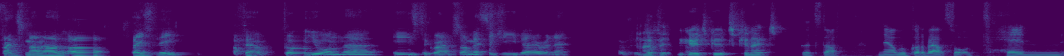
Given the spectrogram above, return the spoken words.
Thanks, man. I'll, I'll, basically, I think I've got you on uh, Instagram, so I'll message you there, and then hopefully. Perfect. Be good. Good to connect. Good stuff. Now we've got about sort of 10,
